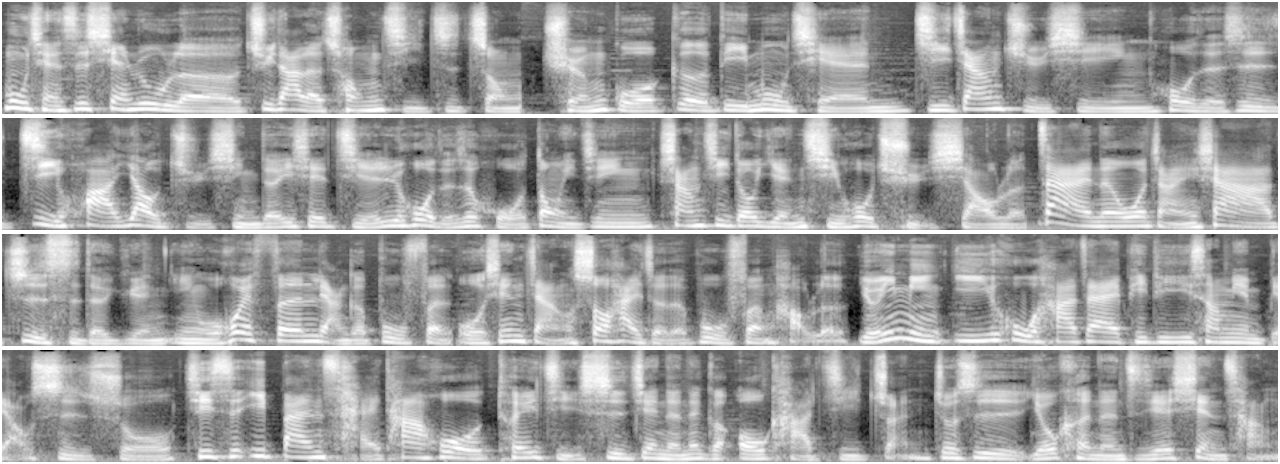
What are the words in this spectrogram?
目前是陷入了巨大的冲击之中。全国各地目前即将举行或者是计划要举行的一些节日或者是活动，已经相继都延期或取消了。再来呢，我讲一下致死的原因，我会分两个部分。我先讲受害者的部分好了。有一名医护他在 p t e 上面表示说，其实一般踩踏或推挤事件的那个欧卡机转，就是有可能直接现场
